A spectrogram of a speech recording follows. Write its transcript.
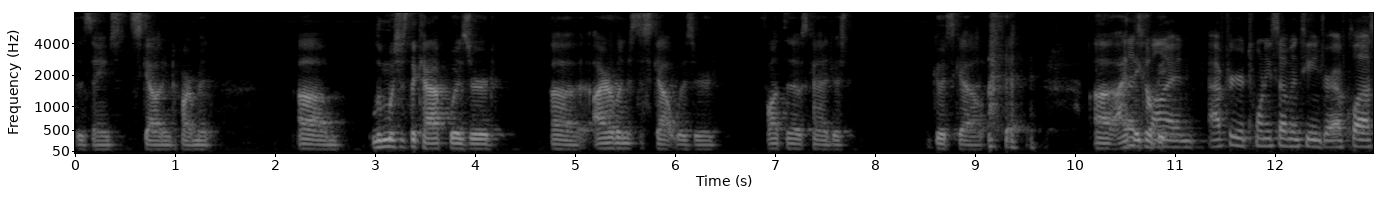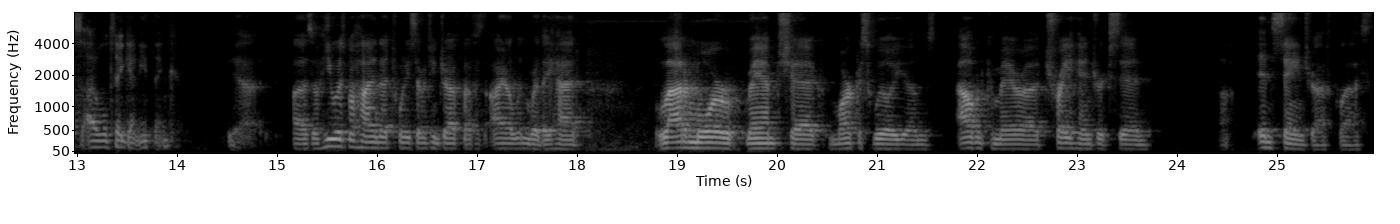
the Saints scouting department. Um, Loomis is the cap wizard. Uh, Ireland is the scout wizard. Fontenot's kind of just good scout. uh, I That's think he'll be. fine. After your 2017 draft class, I will take anything. Yeah. Uh, so he was behind that 2017 draft class with Ireland, where they had Lattimore, Ramczyk, Marcus Williams, Alvin Kamara, Trey Hendrickson. Uh, insane draft class.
